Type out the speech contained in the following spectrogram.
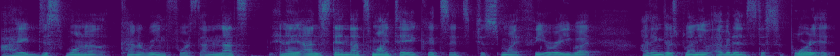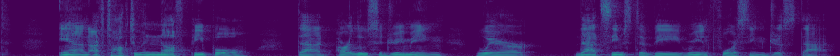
I just want to kind of reinforce that, and that's and I understand that's my take. It's it's just my theory, but I think there's plenty of evidence to support it. And I've talked to enough people that are lucid dreaming where that seems to be reinforcing just that,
